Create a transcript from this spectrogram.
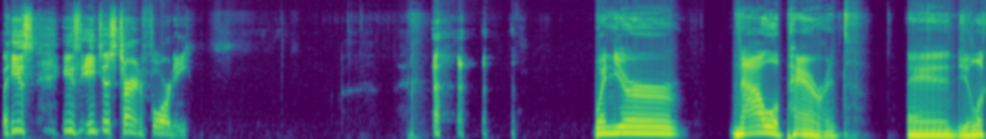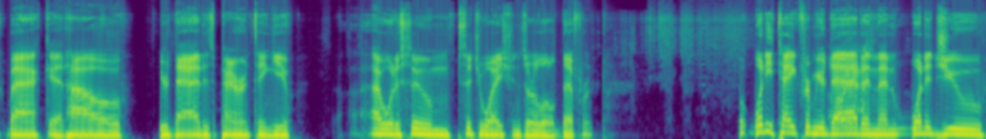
but he's he's he just turned 40 when you're now a parent and you look back at how your dad is parenting you, I would assume situations are a little different. What do you take from your dad, Oh, yeah. and then what did you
